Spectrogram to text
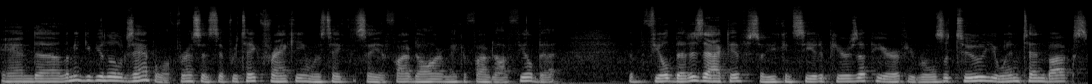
And uh, let me give you a little example. For instance, if we take Frankie and we'll take, say, a $5, make a $5 field bet, the field bet is active, so you can see it appears up here. If he rolls a 2, you win 10 bucks.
